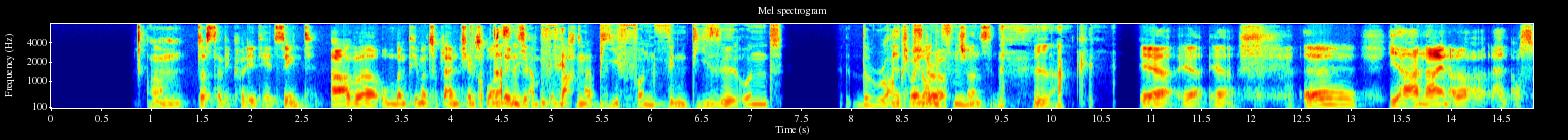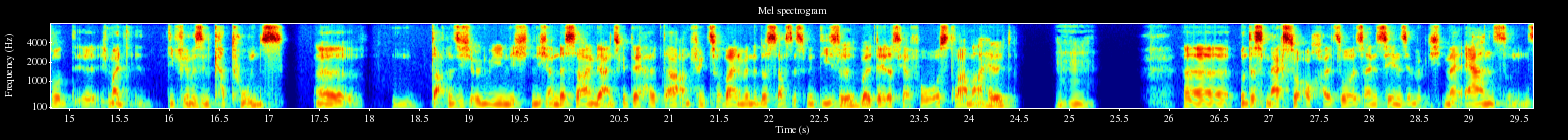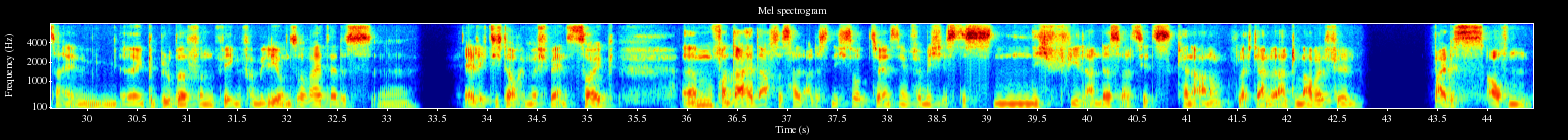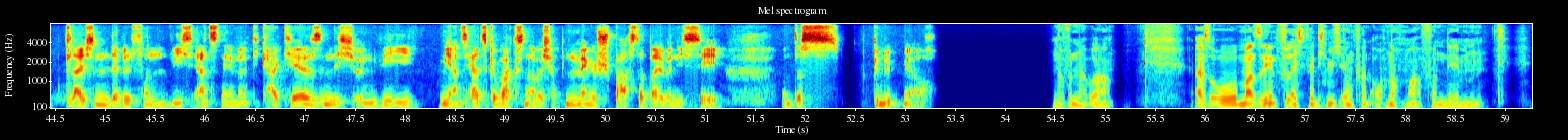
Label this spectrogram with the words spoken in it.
ähm, dass da die Qualität sinkt. Aber um beim Thema zu bleiben, James Ob Wan, der den siebten gemacht hat. Beef von Vin Diesel und The Rock Johnson, Johnson. lag. Ja, ja, ja. Äh, ja, nein, aber halt auch so, äh, ich meine, die Filme sind Cartoons. Äh, darf man sich irgendwie nicht, nicht anders sagen. Der Einzige, der halt da anfängt zu weinen, wenn du das sagst, ist mit Diesel, weil der das ja für hohes Drama hält. Mhm. Äh, und das merkst du auch halt so. Seine Szenen sind wirklich immer ernst und sein äh, Geblubber von wegen Familie und so weiter, das, äh, er legt sich da auch immer schwer ins Zeug. Ähm, von daher darfst du es halt alles nicht so zu ernst nehmen. Für mich ist das nicht viel anders als jetzt, keine Ahnung, vielleicht der andere Anti-Marvel-Film. Beides auf dem gleichen Level von, wie ich es ernst nehme. Die Charaktere sind nicht irgendwie mir ans Herz gewachsen, aber ich habe eine Menge Spaß dabei, wenn ich sehe. Und das genügt mir auch. Na wunderbar. Also mal sehen, vielleicht werde ich mich irgendwann auch nochmal von dem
